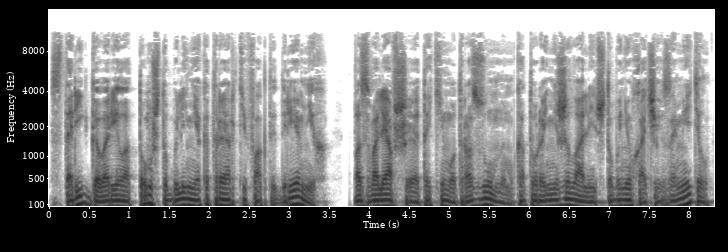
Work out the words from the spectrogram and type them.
Старик говорил о том, что были некоторые артефакты древних, позволявшие таким вот разумным, которые не желали, чтобы Нюхач их заметил,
